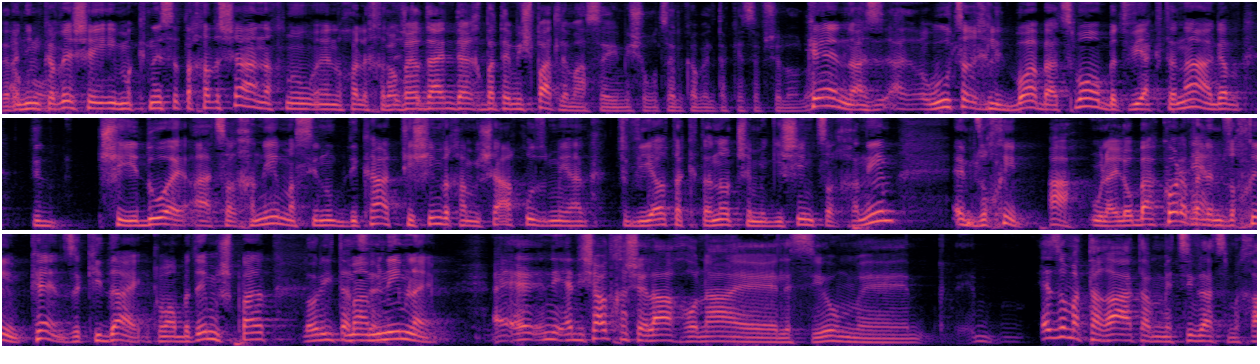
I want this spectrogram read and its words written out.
לא אני מקווה שעם הכנסת החדשה אנחנו נוכל לחדש. זה עובר עדיין דרך בתי משפט למעשה, אם מישהו רוצה לקבל את הכסף שלו, לא? כן, אז הוא צריך לתבוע בעצמו בתביעה קטנה. אגב, שידעו הצרכנים, עשינו בדיקה, 95% מהתביעות הקטנות שמגישים צרכנים, הם זוכים. אה. אולי לא בהכל, אבל הם זוכים. כן, זה כדאי. כלומר, בתי משפט לא מאמינים להם. אני אשאל אותך שאלה אחרונה לסיום. איזו מטרה אתה מציב לעצמך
